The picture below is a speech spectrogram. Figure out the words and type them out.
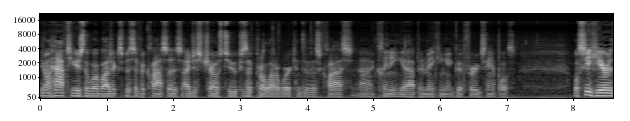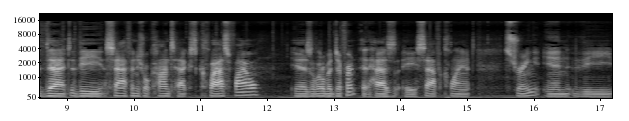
You don't have to use the WebLogic specific classes. I just chose to because I've put a lot of work into this class, uh, cleaning it up and making it good for examples. We'll see here that the SAF initial context class file is a little bit different. It has a SAF client string in the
